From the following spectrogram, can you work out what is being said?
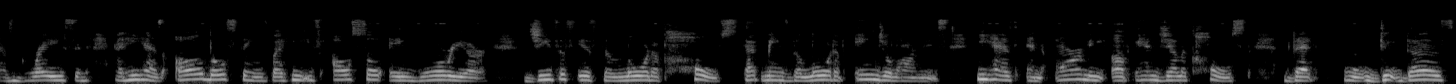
has grace and and he has all those things, but he's also a warrior. Jesus is the Lord of hosts. That means the Lord of angel armies. He has an army of angelic hosts that do, does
